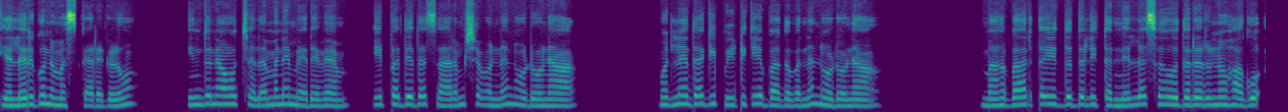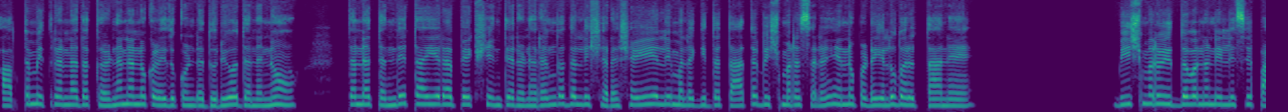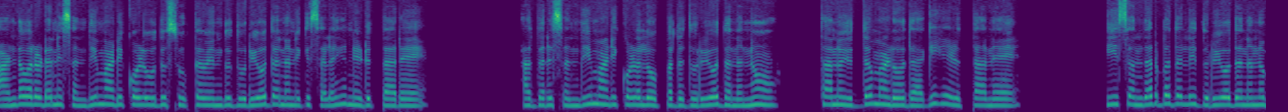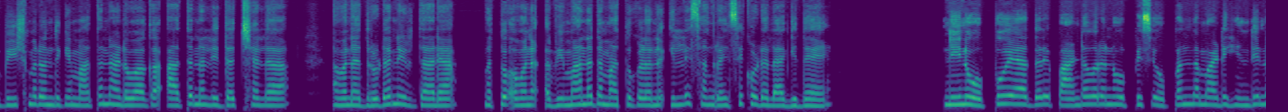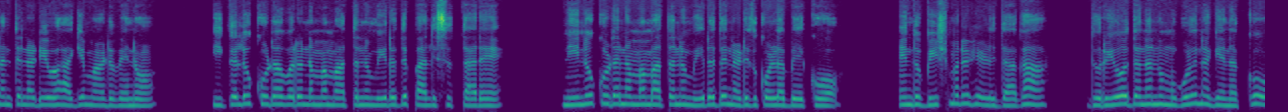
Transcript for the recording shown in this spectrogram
ಎಲ್ಲರಿಗೂ ನಮಸ್ಕಾರಗಳು. ಇಂದು ನಾವು ಚಲಮನೆ ಮೆರೆವೆಂ ಈ ಪದ್ಯದ ಸಾರಾಂಶವನ್ನ ನೋಡೋಣ. ಮೊದಲನೇದಾಗಿ ಪೀಠಿಕೆಯ ಭಾಗವನ್ನ ನೋಡೋಣ. ಮಹಾಭಾರತ ಯುದ್ಧದಲ್ಲಿ ತನ್ನೆಲ್ಲ ಸಹೋದರರನ್ನು ಹಾಗೂ ಆಪ್ತಮಿತ್ರನಾದ ಕರ್ಣನನ್ನು ಕಳೆದುಕೊಂಡ ದುರ್ಯೋಧನನು ತನ್ನ ತಂದೆ ತಾಯಿಯರ ಅಪೇಕ್ಷೆಯಂತೆ ರಣರಂಗದಲ್ಲಿ ಶರಶೈಯಲ್ಲಿ ಮಲಗಿದ್ದ ತಾತ ಭೀಷ್ಮರ ಸಲಹೆಯನ್ನು ಪಡೆಯಲು ಬರುತ್ತಾನೆ. ಭೀಷ್ಮರು ಯುದ್ಧವನ್ನು ನಿಲ್ಲಿಸಿ ಪಾಂಡವರೊಡನೆ ಸಂಧಿ ಮಾಡಿಕೊಳ್ಳುವುದು ಸೂಕ್ತವೆಂದು ದುರ್ಯೋಧನನಿಗೆ ಸಲಹೆ ನೀಡುತ್ತಾರೆ. ಆದರೆ ಸಂಧಿ ಮಾಡಿಕೊಳ್ಳಲು ಒಪ್ಪದ ದುರ್ಯೋಧನನು ತಾನು ಯುದ್ಧ ಮಾಡುವುದಾಗಿ ಹೇಳುತ್ತಾನೆ. ಈ ಸಂದರ್ಭದಲ್ಲಿ ದುರ್ಯೋಧನನು ಭೀಷ್ಮರೊಂದಿಗೆ ಮಾತನಾಡುವಾಗ ಆತನಲ್ಲಿದ್ದ ಛಲ, ಅವನ ದೃಢ ನಿರ್ಧಾರ ಮತ್ತು ಅವನ ಅಭಿಮಾನದ ಮಾತುಗಳನ್ನು ಇಲ್ಲಿ ಸಂಗ್ರಹಿಸಿಕೊಡಲಾಗಿದೆ. ನೀನು ಒಪ್ಪುವೆಯಾದರೆ ಪಾಂಡವರನ್ನು ಒಪ್ಪಿಸಿ ಒಪ್ಪಂದ ಮಾಡಿ ಹಿಂದಿನಂತೆ ನಡೆಯುವ ಹಾಗೆ ಮಾಡುವೆನು. ಈಗಲೂ ಕೂಡ ಅವರು ನಮ್ಮ ಮಾತನ್ನು ಮೀರದೆ ಪಾಲಿಸುತ್ತಾರೆ. ನೀನು ಕೂಡ ನಮ್ಮ ಮಾತನ್ನು ಮೀರದೆ ನಡೆದುಕೊಳ್ಳಬೇಕು. ಎಂದು ಭೀಷ್ಮರು ಹೇಳಿದಾಗ, ದುರ್ಯೋಧನನು ಮುಗುಳು ನಗೆನಕ್ಕು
